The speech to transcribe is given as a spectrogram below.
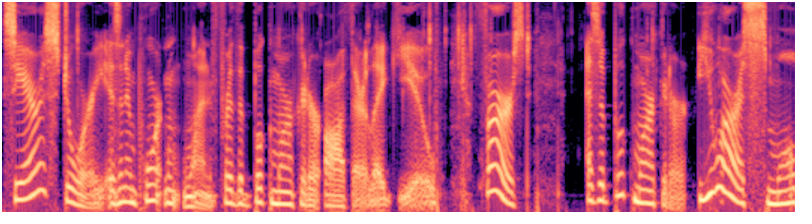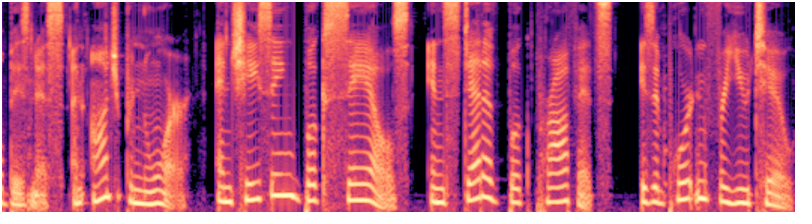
Ciara's story is an important one for the book marketer author like you. First, as a book marketer, you are a small business, an entrepreneur, and chasing book sales instead of book profits is important for you too.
